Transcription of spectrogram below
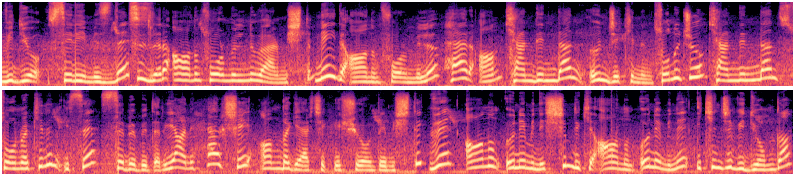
video serimizde sizlere anın formülünü vermiştim. Neydi anın formülü? Her an kendinden öncekinin sonucu, kendinden sonrakinin ise sebebidir. Yani her şey anda gerçekleşiyor demiştik ve anın önemini, şimdiki anın önemini ikinci videomda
